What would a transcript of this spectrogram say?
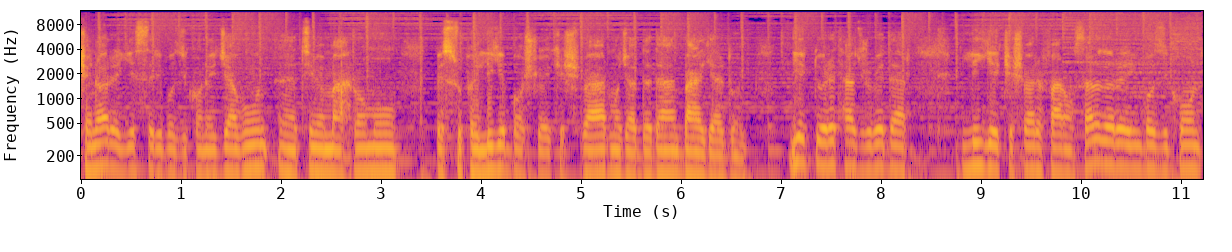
کنار یه سری بازیکنهای جوون تیم مهرام و به سوپرلیگ باشگاه کشور مجددا برگردوند یک دوره تجربه در لیگ کشور فرانسه رو داره این بازیکن.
